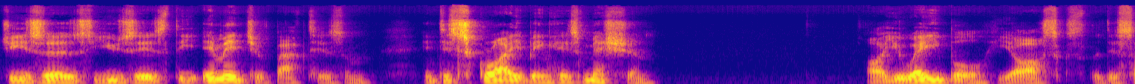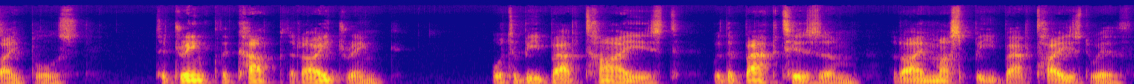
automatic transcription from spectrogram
Jesus uses the image of baptism in describing his mission. Are you able, he asks the disciples, to drink the cup that I drink, or to be baptized with the baptism that I must be baptized with?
